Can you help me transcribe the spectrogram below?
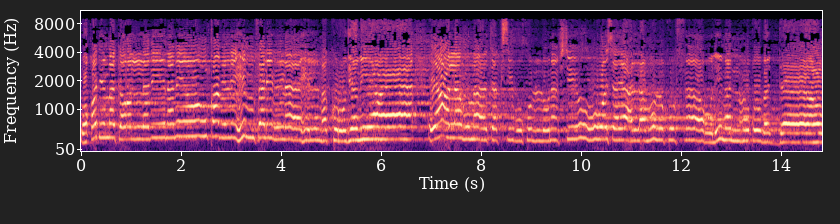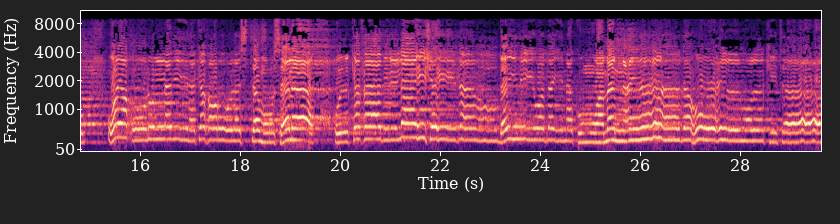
وقد مكر الذين من قبلهم فلله المكر جميعا. يعلم ما تكسب كل نفس وسيعلم الكفار لمن عقب الدار. ويقول الذين كفروا لست مرسلا. قل كفى بالله شهيدا بيني وبينكم ومن عنده علم الكتاب.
